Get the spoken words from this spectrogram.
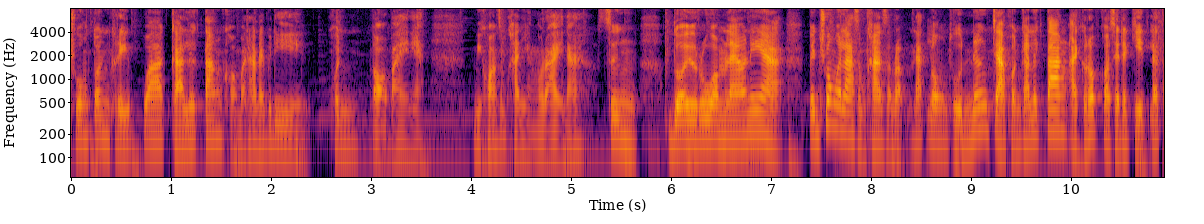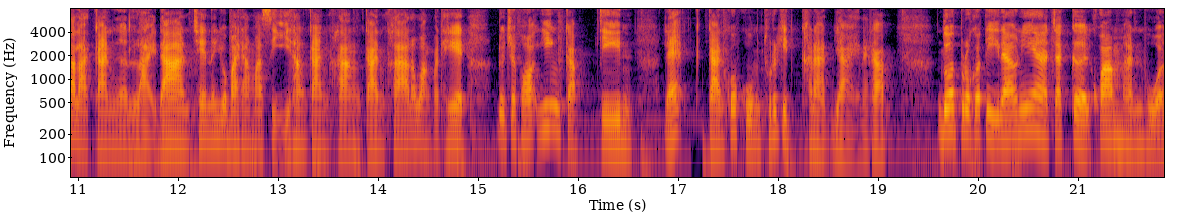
ช่วงต้นคลิปว่าการเลือกตั้งของประธานาธิบดีคนต่อไปเนี่ย มีความสำคัญอย่างไรนะ ซึ่งโดยรวมแล้วเนี่ย เป็นช่วงเวลาสำคัญสำหรับนักลงทุน เนื่องจากผลการเลือกตั้งอาจกระทบต่อเศรษฐกิจและตลาดการเงินหลายด้าน เช่นนโยบายทางภาษีทางการคลังการค้าระหว่างประเทศ โดยเฉพาะยิ่งกับจีน และการควบคุมธุรกิจขนาดใหญ่นะครับ โดยปกติแล้วเนี่ยจะเกิดความผันผวน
